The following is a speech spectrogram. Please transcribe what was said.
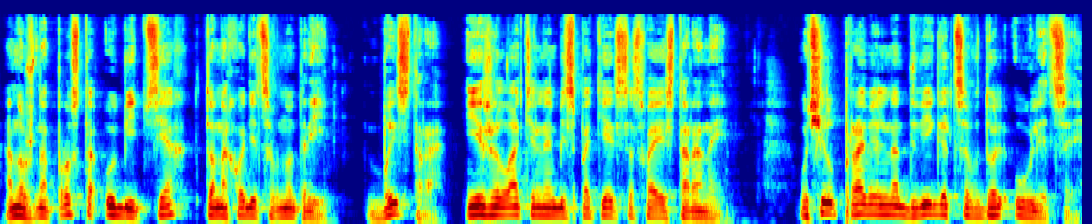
а нужно просто убить всех, кто находится внутри. Быстро и желательно без потерь со своей стороны. Учил правильно двигаться вдоль улицы.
